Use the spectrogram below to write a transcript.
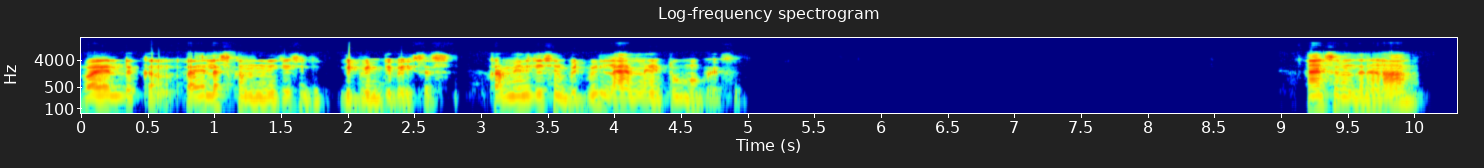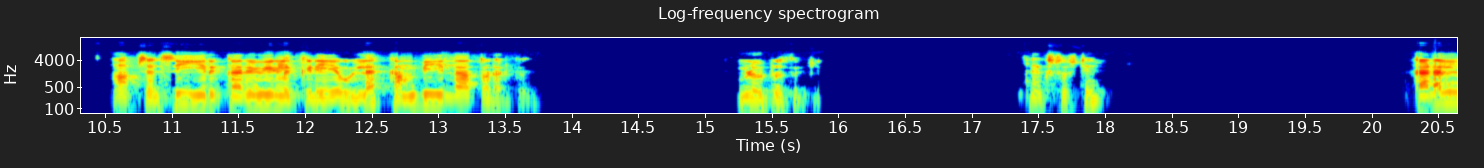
wired com wireless communication between devices, communication between landline to mobile phone. Answer வந்து என்னன்னா ஆப்ஷன் சி இரு கருவிகளுக்கு இடையே உள்ள கம்பி இல்லா தொடர்பு ப்ளூடூத் நெக்ஸ்ட் கொஸ்டின் கடல்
